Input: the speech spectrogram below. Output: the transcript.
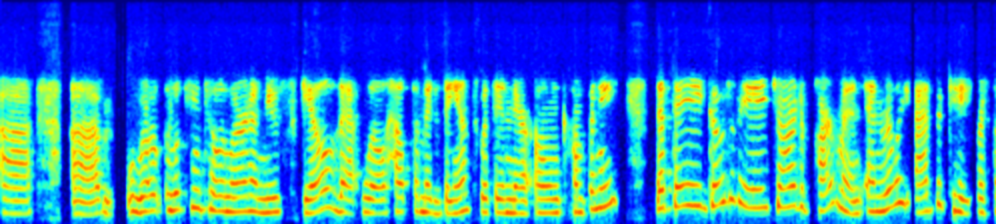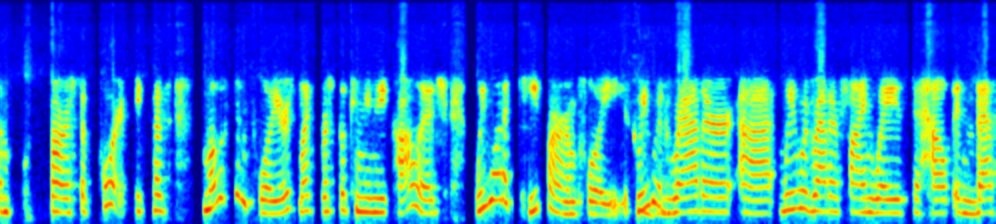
uh, um, lo- looking to learn a new skill that will help them advance within their own company, that they go to the HR department and really advocate for some for support because most employers, like Bristol Community College, we want to keep our employees. We would rather uh, we would rather find ways to help invest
